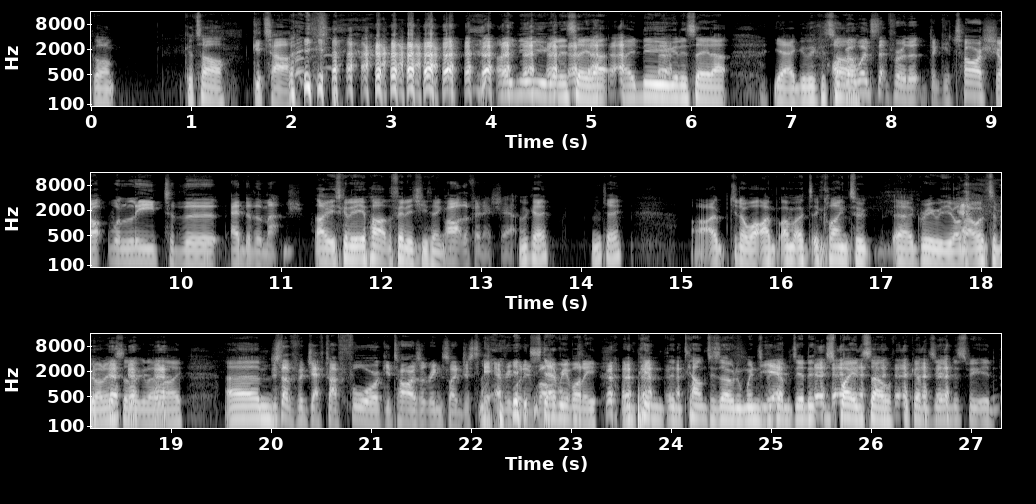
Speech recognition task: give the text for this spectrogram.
go on. Guitar. Guitar. I knew you were going to say that. I knew you were going to say that. Yeah, the guitar. I'll go one step further. The guitar shot will lead to the end of the match. oh, it's going to be a part of the finish. You think? Part of the finish, yeah. Okay. Okay. I, do you know what? I'm, I'm inclined to uh, agree with you on that one. To be honest, I'm not going to lie. Um, Just love for Jeff to have four guitars at ringside just to hit everybody just involved. everybody and pin and counts his own and wins. Yeah. Becomes the, just by himself becomes the undisputed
